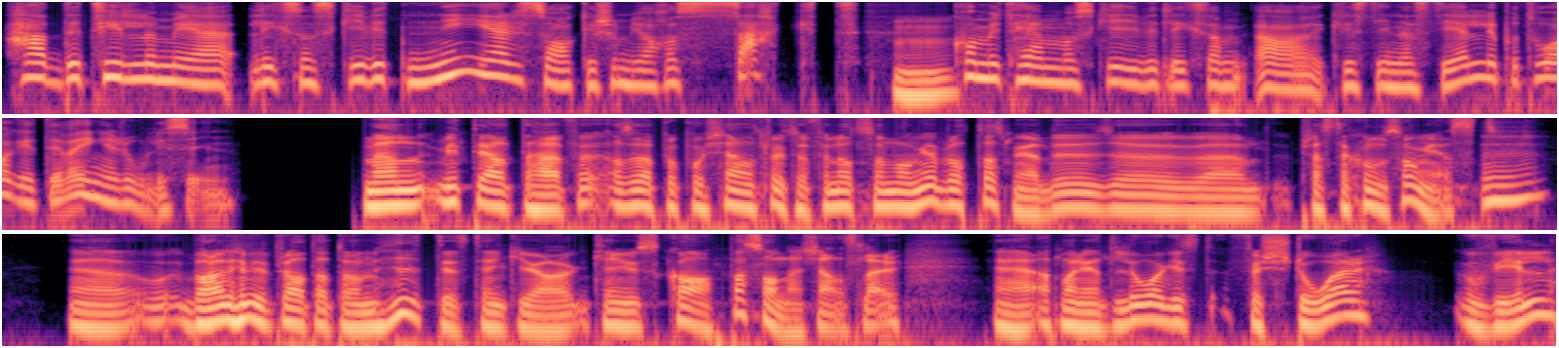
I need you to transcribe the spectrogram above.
hade till och med liksom skrivit ner saker som jag har sagt Mm. kommit hem och skrivit liksom, ja, Kristina Stielli på tåget, det var ingen rolig syn. Men mitt i allt det här, för, alltså apropå känslor, också, för något som många brottas med det är ju eh, prestationsångest. Mm. Eh, bara det vi pratat om hittills tänker jag kan ju skapa sådana känslor. Eh, att man rent logiskt förstår och vill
